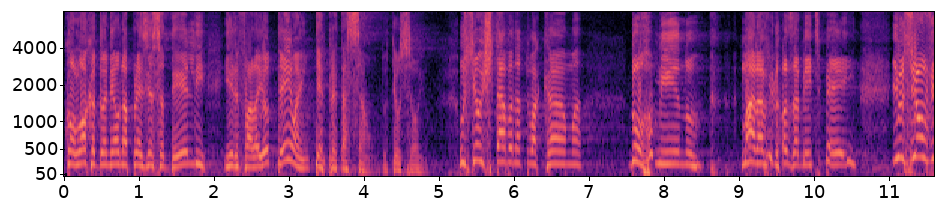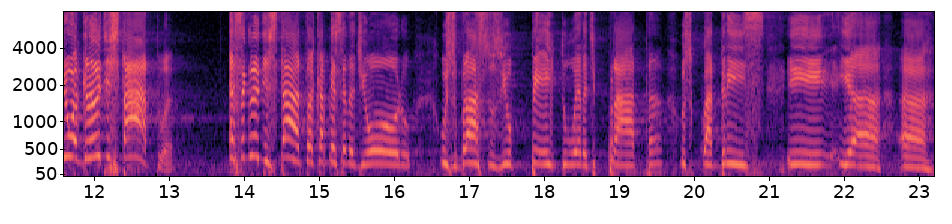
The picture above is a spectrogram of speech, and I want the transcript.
coloca Daniel na presença dele e ele fala: Eu tenho a interpretação do teu sonho. O Senhor estava na tua cama, dormindo maravilhosamente bem, e o Senhor viu uma grande estátua. Essa grande estátua, a cabeça era de ouro, os braços e o peito era de prata, os quadris e, e a, a,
